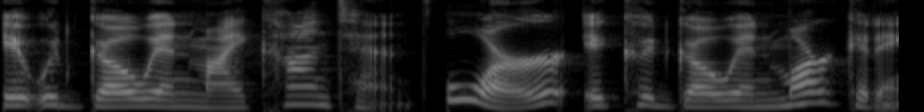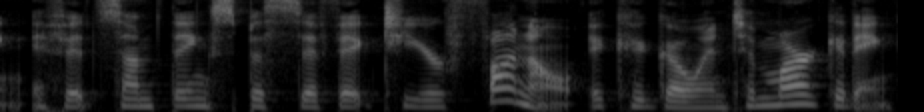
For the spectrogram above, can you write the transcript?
it would go in my content. Or it could go in marketing. If it's something specific to your funnel, it could go into marketing.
